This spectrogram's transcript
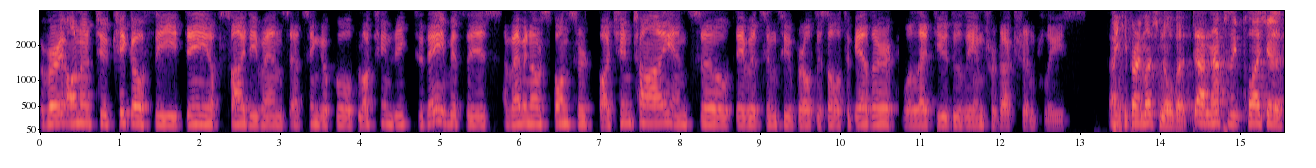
We're very honored to kick off the day of side events at Singapore Blockchain Week today with this webinar sponsored by Chintai. And so, David, since you brought this all together, we'll let you do the introduction, please. Thank you very much, Norbert. An absolute pleasure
